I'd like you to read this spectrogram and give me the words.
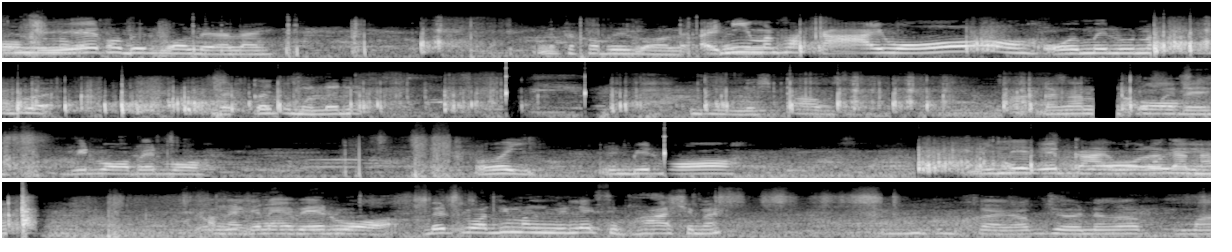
ลนี่เบมันสเข้าเบสบอลเลยอะไรมันจะเข้าเบสบอลเลยไอ้นี่มันสกายวอลโอ้ยไม่รู้นะด้วย แบตก็จะหมดแล้วเนี่ยอื้อหือเหลยเก้าสิอะดังนั้นเอาไปเลยเบสวอลเบสวอลเฮ้ยเล่นเบสวอลไม่เรียกสกายวอลแล้วกันนะอันไหนกันแน่เบสบอลเบสบอลที่มันมีเลขสิบห้าใช่ไหมแขกรับเชิญนะครับมา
